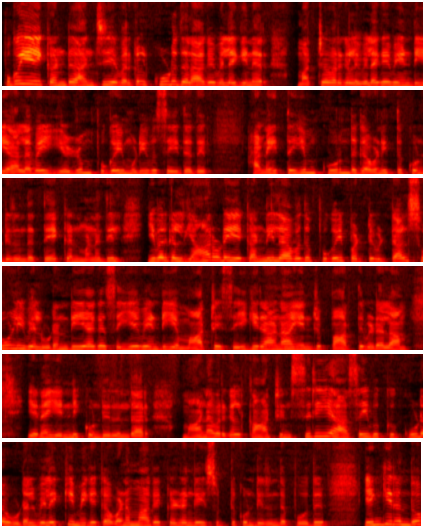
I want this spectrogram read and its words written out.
புகையை கண்டு அஞ்சியவர்கள் கூடுதலாக விலகினர். மற்றவர்கள் விலக வேண்டிய அளவை எழும் புகை முடிவு செய்தது. அனைத்தையும் கூர்ந்து கவனித்துக் கொண்டிருந்த தேக்கன் மனதில் இவர்கள் யாருடைய கண்ணிலாவது புகைப்பட்டுவிட்டால் சூழிவேல் உடனடியாக செய்ய வேண்டிய மாற்றை செய்கிறானா என்று பார்த்துவிடலாம் என எண்ணிக்கொண்டிருந்தார் மாணவர்கள் காற்றின் சிறிய அசைவுக்கு கூட உடல் விலக்கி மிக கவனமாக கிழங்கை சுட்டு கொண்டிருந்த போது எங்கிருந்தோ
